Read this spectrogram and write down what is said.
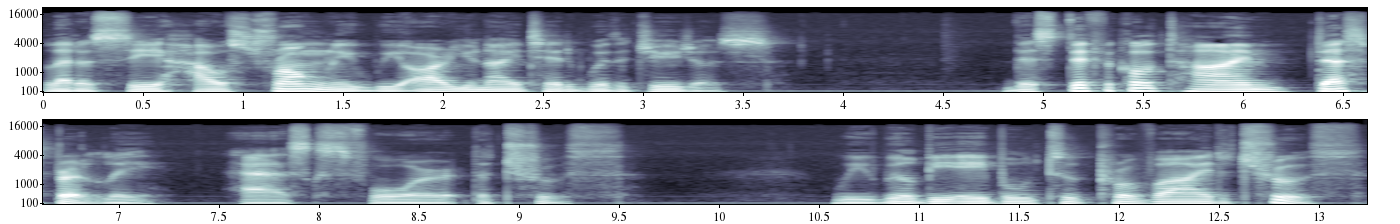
Let us see how strongly we are united with Jesus. This difficult time desperately asks for the truth. We will be able to provide truth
